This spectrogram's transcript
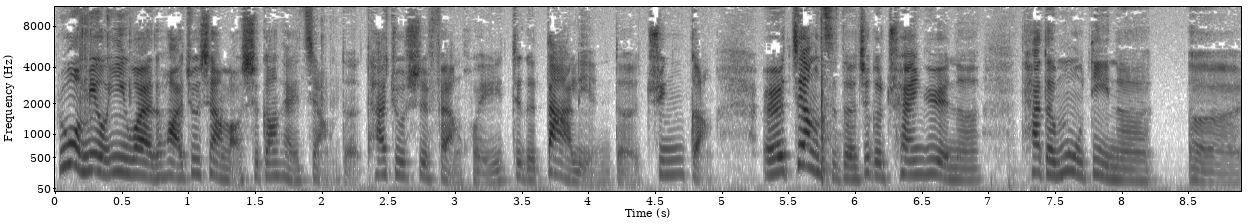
如果没有意外的话，就像老师刚才讲的，它就是返回这个大连的军港。而这样子的这个穿越呢，它的目的呢？呃，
